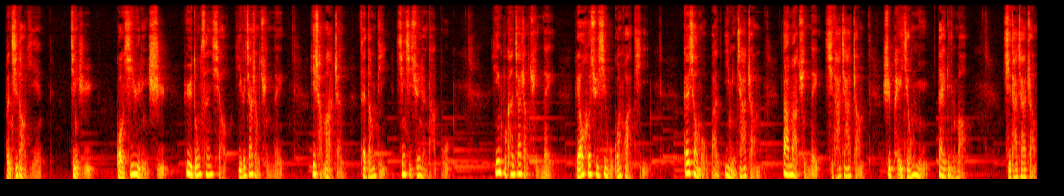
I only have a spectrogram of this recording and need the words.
本期导言：近日，广西玉林市玉东三小一个家长群内，一场骂战在当地掀起轩然大波。因不堪家长群内聊和学习无关话题，该校某班一名家长。大骂群内其他家长是陪酒女戴绿帽，其他家长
